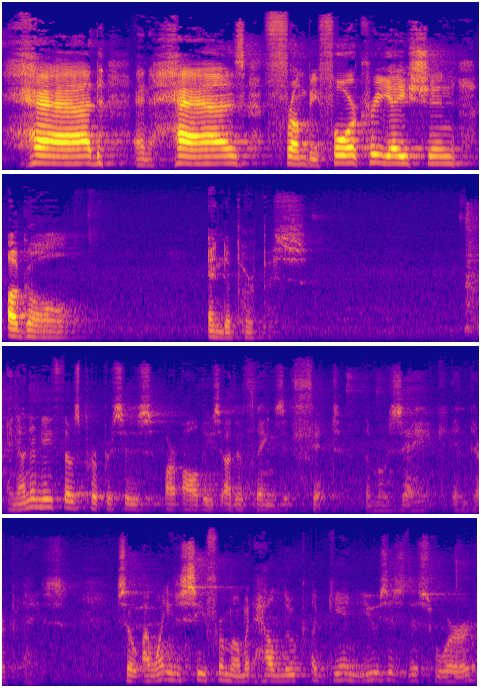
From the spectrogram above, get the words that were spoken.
had and has from before creation a goal and a purpose. And underneath those purposes are all these other things that fit the mosaic in their place. So I want you to see for a moment how Luke again uses this word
